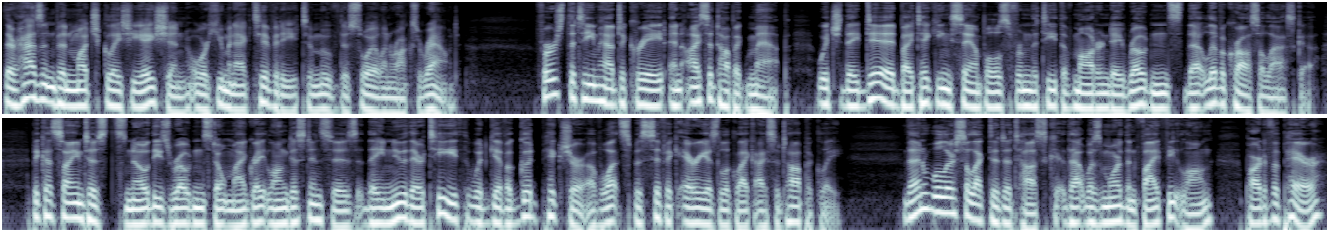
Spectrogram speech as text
there hasn't been much glaciation or human activity to move the soil and rocks around. First, the team had to create an isotopic map, which they did by taking samples from the teeth of modern day rodents that live across Alaska. Because scientists know these rodents don't migrate long distances, they knew their teeth would give a good picture of what specific areas look like isotopically. Then Wooller selected a tusk that was more than five feet long, part of a pair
